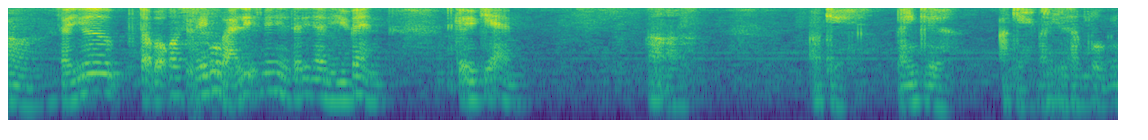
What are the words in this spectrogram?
Oh, saya tak bawa konsep Saya pun balik sebenarnya Tadi saya ada event Dekat UKM Ha. Okey. Lain clear. Okey, mari kita sambung.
